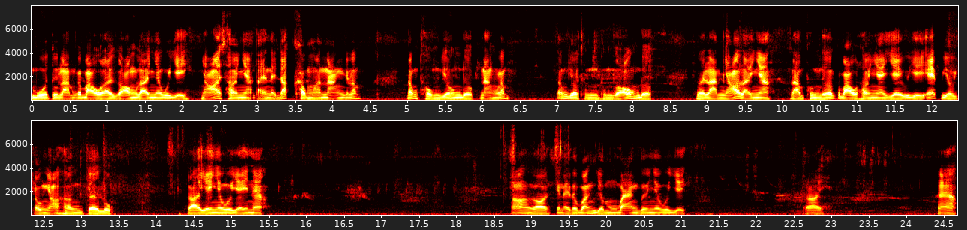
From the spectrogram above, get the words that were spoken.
mua tôi làm cái bầu lại gọn lại nha quý vị. Nhỏ thôi nha, tại này đất không mà nặng lắm. Đóng thùng vô không được, nặng lắm. Đóng vô thùng thùng gỗ không được. Phải làm nhỏ lại nha. Làm phân nửa cái bầu thôi nha, về quý vị ép vô chậu nhỏ hơn chơi luôn rồi, vậy nha quý vị nè. Đó, rồi, cái này tôi bán dùm bạn tôi nha quý vị. Rồi. À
